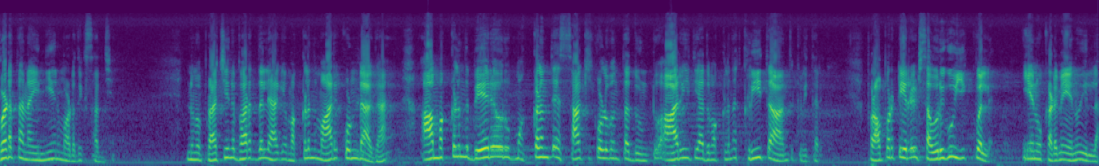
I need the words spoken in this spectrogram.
ಬಡತನ ಇನ್ನೇನು ಮಾಡೋದಕ್ಕೆ ಸಾಧ್ಯ? ನಮ್ಮ ಪ್ರಾಚೀನ ಭಾರತದಲ್ಲಿ ಹಾಗೆ ಮಕ್ಕಳನ್ನು ಮಾರಿಕೊಂಡಾಗ ಆ ಮಕ್ಕಳನ್ನು ಬೇರೆಯವರು ಮಕ್ಕಳಂತೆ ಸಾಕಿಕೊಳ್ಳುವಂಥದ್ದು ಉಂಟು. ಆ ರೀತಿಯಾದ ಮಕ್ಕಳನ್ನು ಕ್ರೀತ ಅಂತ ಕರೀತಾರೆ. ಪ್ರಾಪರ್ಟಿ ರೈಟ್ಸ್ ಅವರಿಗೂ ಈಕ್ವಲ್, ಏನು ಕಡಿಮೆ ಏನೂ ಇಲ್ಲ.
